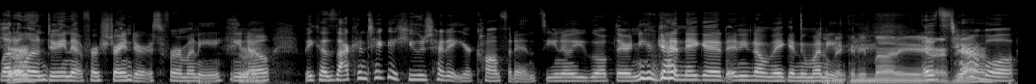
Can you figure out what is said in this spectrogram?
let Sure. alone doing it for strangers for money, you Sure. know, because that can take a huge hit at your confidence. You know, you go up there and you get naked and you don't make any money. Don't make any money. or- It's yeah. terrible.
